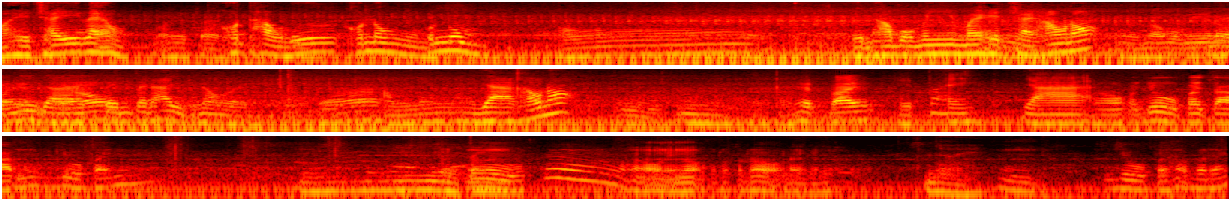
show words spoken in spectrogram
มาเฮ็ดใช้อีกแล้วมาเฮ็ดใส่คนเฒ่าหรือคนหนุ่มนี่คนหนุ่มอ๋อเห็นเฮาบ่มีมาเฮ็ดใช้เฮาเนาะเออเราบ่มีแบเนาะบเฮ็นี้ดก็ใส่เอาเป็นไปได้พี่น้องเอ้ยจ้าเอาเลยยาเขาเนาะอืมอืมเฮ็ดไปเฮ็ดไปยาเราก็อยู่ไปตามนี้อยู่ไปนี่อยู่ไป อืมเฮานี่เนาะแล้วก็ดอกอะไรกันเลย เลยอืมอยู่ไปเฮาบ่ได้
